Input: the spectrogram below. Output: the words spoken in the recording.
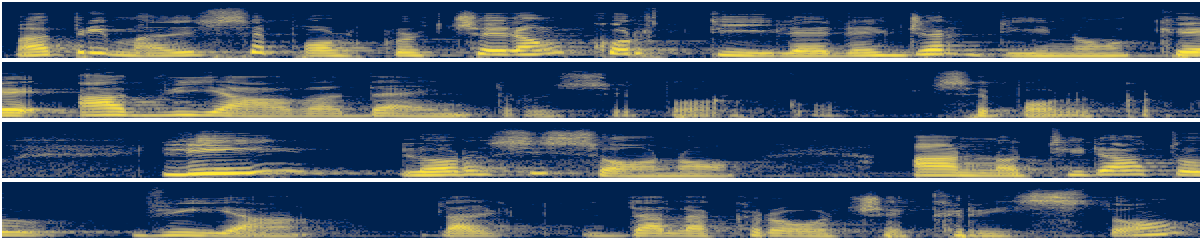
ma prima del sepolcro c'era un cortile nel giardino che avviava dentro il sepolcro. Il sepolcro. Lì loro si sono, hanno tirato via dal, dalla croce Cristo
